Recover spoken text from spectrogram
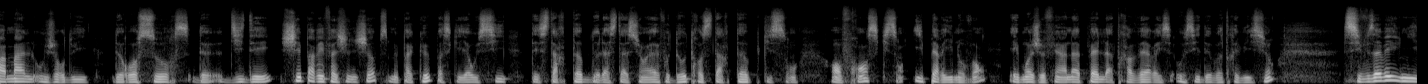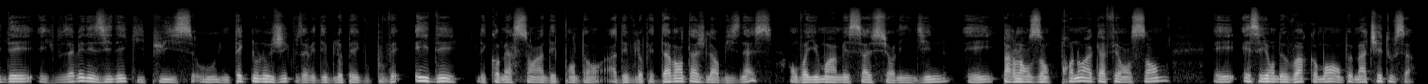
pas mal aujourd'hui de ressources, d'idées chez Paris Fashion Shops, mais pas que, parce qu'il y a aussi des startups de la station F ou d'autres startups qui sont en France, qui sont hyper innovants. Et moi, je fais un appel à travers aussi de votre émission si vous avez une idée et que vous avez des idées qui puissent, ou une technologie que vous avez développée et que vous pouvez aider les commerçants indépendants à développer davantage leur business, envoyez-moi un message sur LinkedIn et parlons-en. Prenons un café ensemble et essayons de voir comment on peut matcher tout ça.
